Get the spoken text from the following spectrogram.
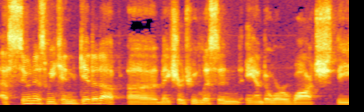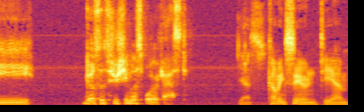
As soon as we can get it up, uh, make sure to listen and or watch the Ghost of Tsushima spoilercast. Yes. Coming soon, TM.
